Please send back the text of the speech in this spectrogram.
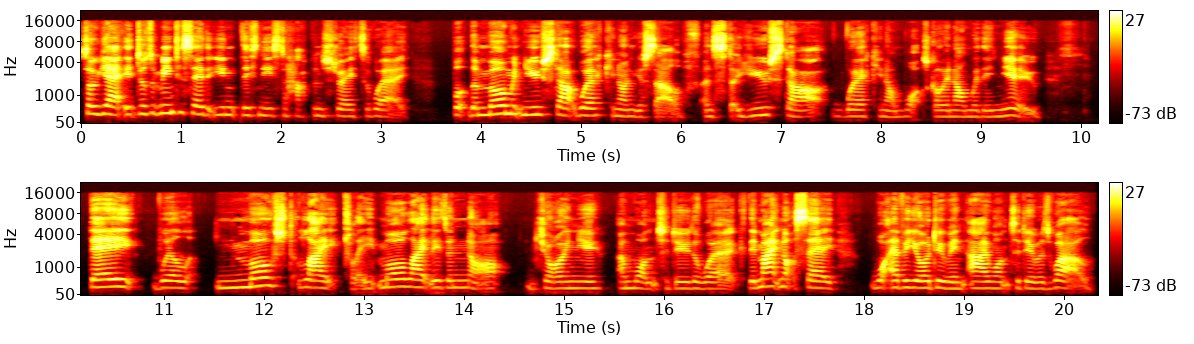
so yeah, it doesn't mean to say that you, this needs to happen straight away. But the moment you start working on yourself and st- you start working on what's going on within you, they will most likely, more likely than not, join you and want to do the work. They might not say, whatever you're doing, I want to do as well.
